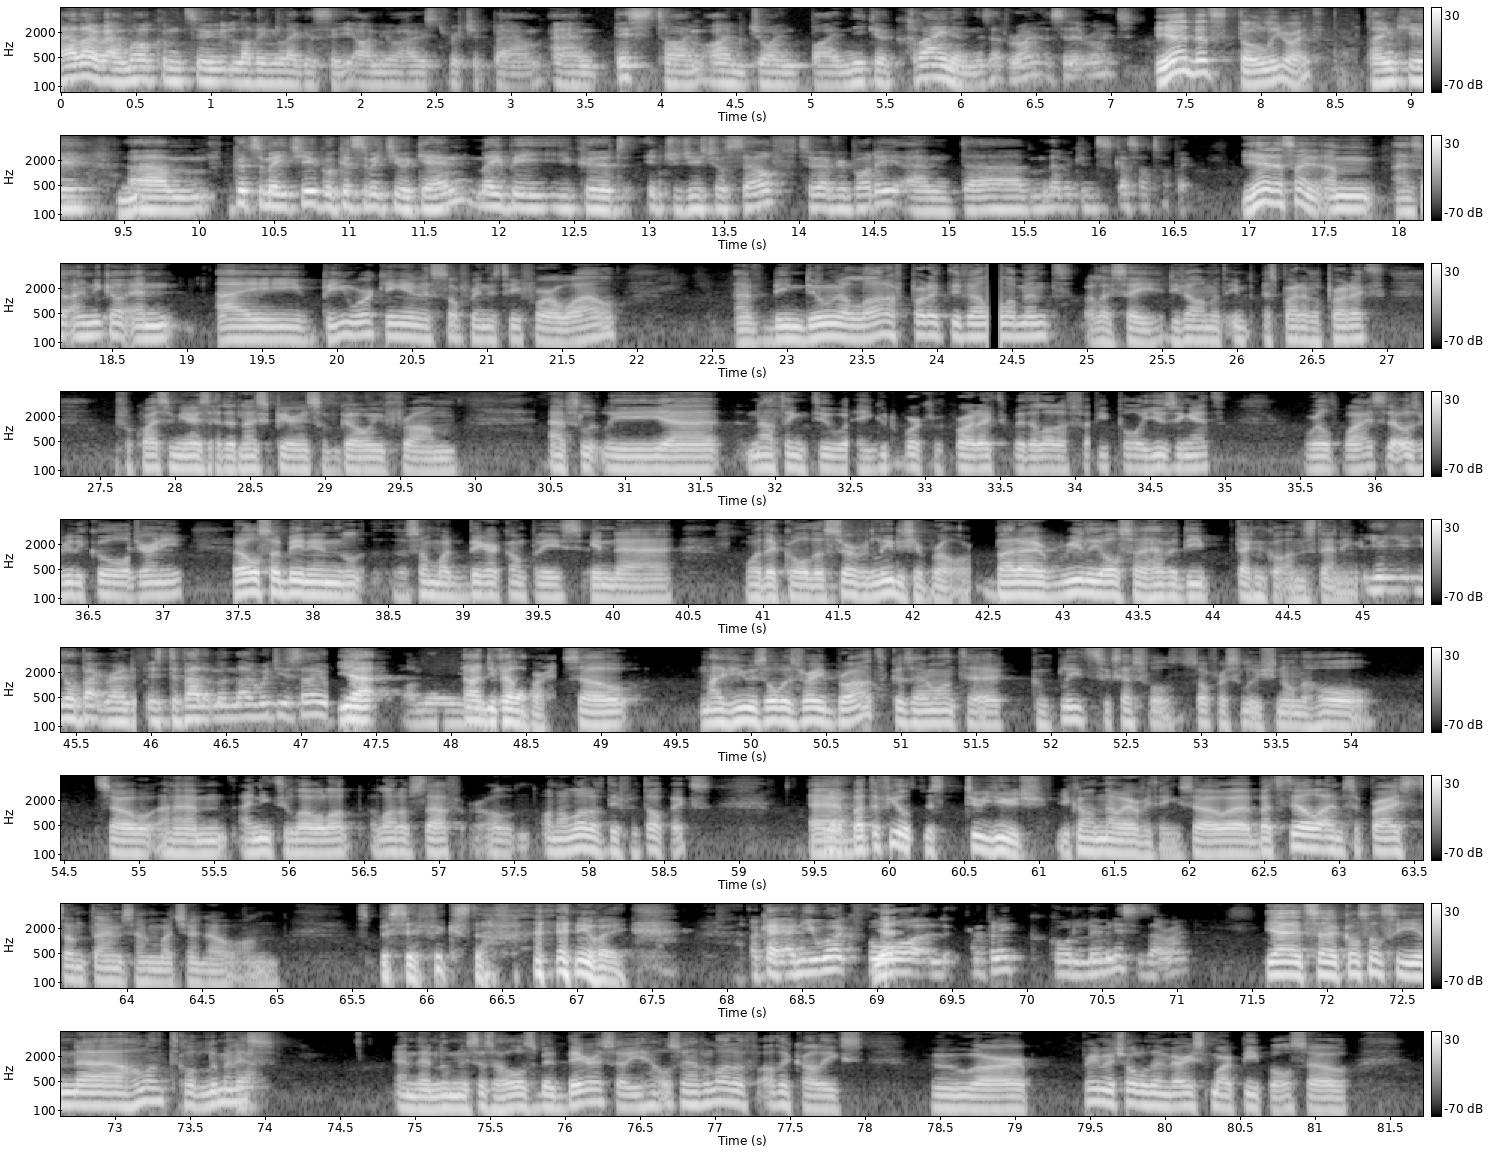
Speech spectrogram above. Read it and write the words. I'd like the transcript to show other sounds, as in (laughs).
Hello and welcome to Loving Legacy. I'm your host, Richard Bown, and this time I'm joined by Nico Krijnen. Is that right? I said it right? Yeah, that's totally right. Thank you. Mhm. Um, good to meet you. Good, good to meet you again. Maybe you could introduce yourself to everybody and um, then we can discuss our topic. Yeah, that's fine. I'm so I'm Nico, and I've been working in the software industry for a while. I've been doing a lot of product development, or let's say development as part of a product, for quite some years. I had a nice experience of going from absolutely uh, nothing to a good working product with a lot of people using it worldwide. So that was a really cool journey. But also been in somewhat bigger companies in uh, what they call the servant leadership role. But I really also have a deep technical understanding. You, you- your background is development, though, would you say? Yeah, the, a developer. So my view is always very broad because I want a complete successful software solution on the whole. So um, I need to know a lot, a lot of stuff on, on a lot of different topics. Uh, Yeah. But the field's just too huge. You can't know everything. So, uh, but still, I'm surprised sometimes how much I know on specific (laughs) stuff. anyway, okay, and you work for a company called Luminis, is that right? yeah, it's a consultancy in uh, Holland called Luminis, and then Luminis as a whole is a bit bigger. So you also have a lot of other colleagues who are pretty much all of them very smart people. So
